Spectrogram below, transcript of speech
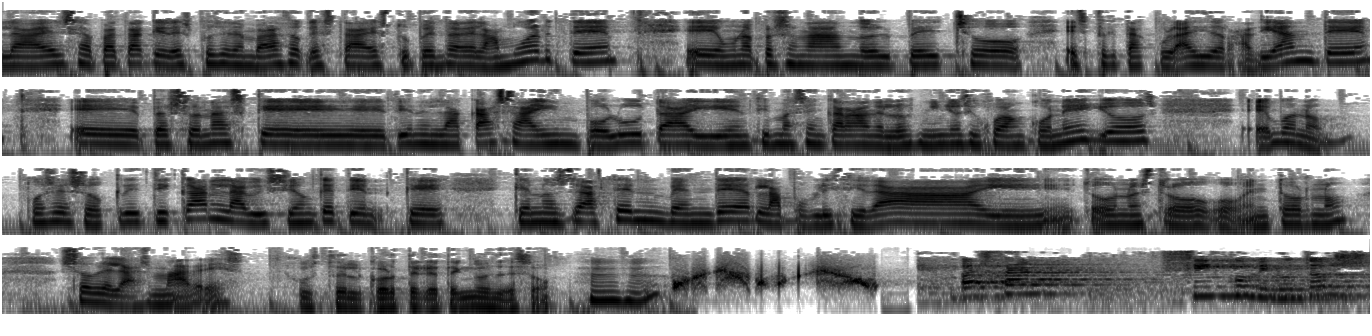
la Elsa Pata que después del embarazo que está estupenda de la muerte, eh, una persona dando el pecho espectacular y radiante, eh, personas que tienen la casa impoluta y encima se encargan de los niños y juegan con ellos, eh, bueno, pues eso, critican la visión que, tien- que, que nos hacen vender la publicidad y todo nuestro entorno sobre las madres. Justo el corte que tengo es de eso. Ujú. Bastan cinco minutos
